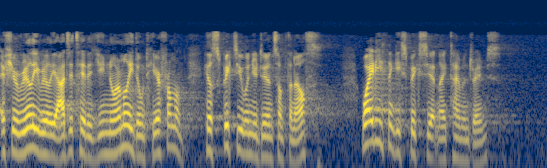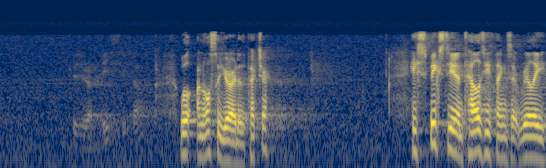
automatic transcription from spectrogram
if you're really, really agitated, you normally don't hear from Him? He'll speak to you when you're doing something else. Why do you think He speaks to you at night time in dreams? Well, and also you're out of the picture. He speaks to you and tells you things that really,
